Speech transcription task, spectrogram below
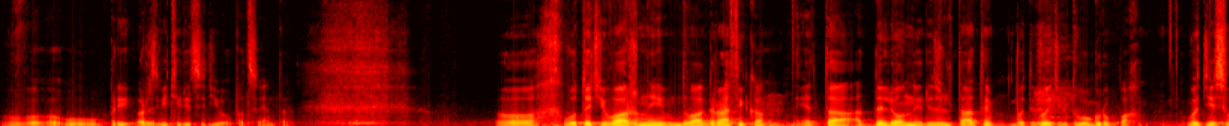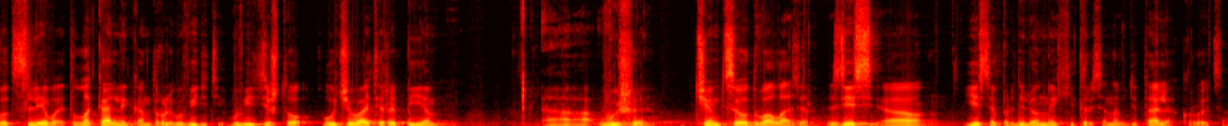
в, у, при развитии рецидива пациента. Э, вот эти важные два графика – это отдаленные результаты вот в этих двух группах. Вот здесь вот слева – это локальный контроль, вы видите. Вы видите, что лучевая терапия э, выше, чем СО2 лазер. Здесь есть определенная хитрость, она в деталях кроется.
